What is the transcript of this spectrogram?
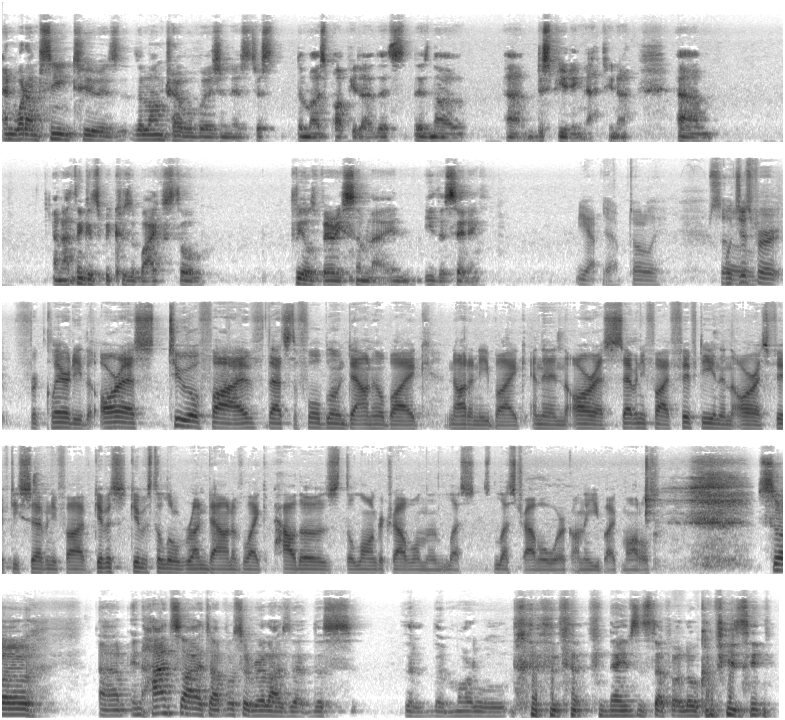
and what I'm seeing too is the long travel version is just the most popular. There's there's no um, disputing that, you know, um, and I think it's because the bike still feels very similar in either setting. Yeah, yeah, totally. So, well, just for for clarity, the RS 205, that's the full blown downhill bike, not an e bike, and then the RS 7550 and then the RS 5075. Give us give us the little rundown of like how those the longer travel and the less less travel work on the e bike models. So, um, in hindsight, I've also realized that this the the model names and stuff are a little confusing.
